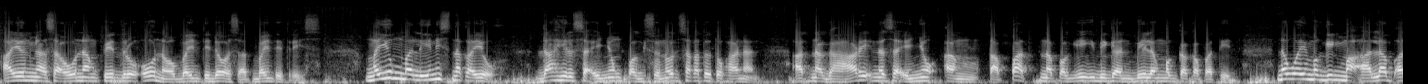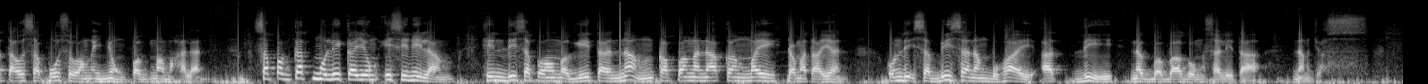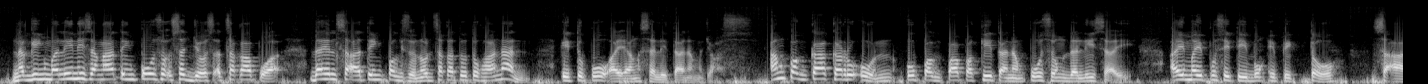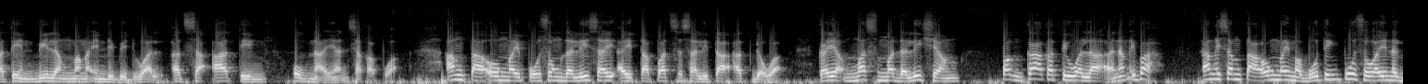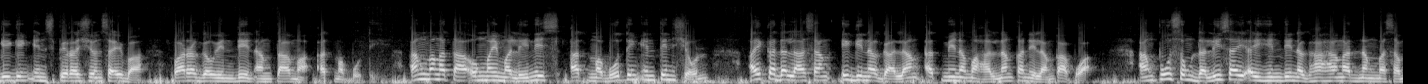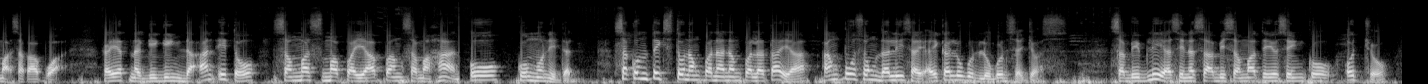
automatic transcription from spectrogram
Ayon nga sa unang Pedro 1, 22 at 23, Ngayong malinis na kayo dahil sa inyong pagsunod sa katotohanan at naghahari na sa inyo ang tapat na pag-iibigan bilang magkakapatid, naway maging maalab at tao sa puso ang inyong pagmamahalan. Sapagkat muli kayong isinilang, hindi sa pamamagitan ng kapanganakang may kamatayan, kundi sa bisa ng buhay at di nagbabagong salita ng Diyos. Naging malinis ang ating puso sa Diyos at sa kapwa dahil sa ating pagsunod sa katotohanan. Ito po ay ang salita ng Diyos. Ang pagkakaroon o pagpapakita ng pusong dalisay ay may positibong epekto sa atin bilang mga individual at sa ating ugnayan sa kapwa. Ang taong may pusong dalisay ay tapat sa salita at gawa, kaya mas madali siyang pagkakatiwalaan ng iba. Ang isang taong may mabuting puso ay nagiging inspirasyon sa iba para gawin din ang tama at mabuti. Ang mga taong may malinis at mabuting intensyon ay kadalasang iginagalang at minamahal ng kanilang kapwa. Ang pusong dalisay ay hindi naghahangad ng masama sa kapwa, kaya't nagiging daan ito sa mas mapayapang samahan o komunidad. Sa konteksto ng pananampalataya, ang pusong dalisay ay kalugod-lugod sa Diyos. Sa Biblia, sinasabi sa Mateo 5.8,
